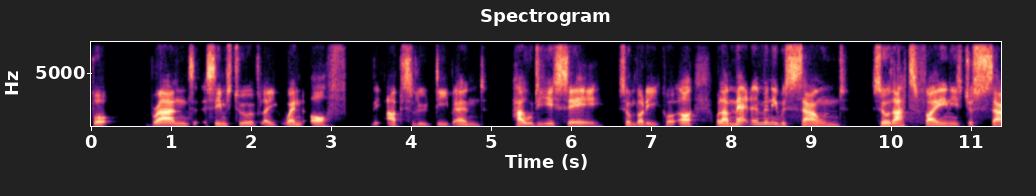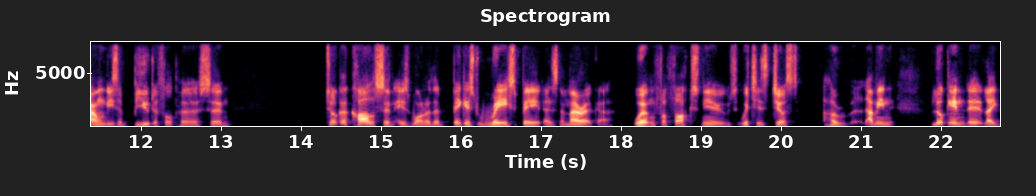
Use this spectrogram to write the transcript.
but brand seems to have like went off the absolute deep end. How do you say somebody called? Oh, well, I met him and he was sound, so that's fine. He's just sound. He's a beautiful person. Tucker Carlson is one of the biggest race baiters in America, working for Fox News, which is just, I mean, look into like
